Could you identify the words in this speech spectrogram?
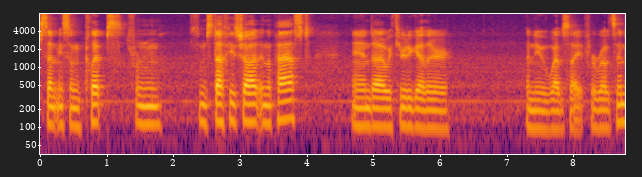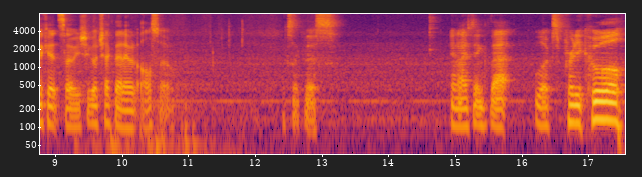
sent me some clips from some stuff he's shot in the past and uh, we threw together a new website for Road Syndicate, so you should go check that out also. Looks like this. And I think that looks pretty cool,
